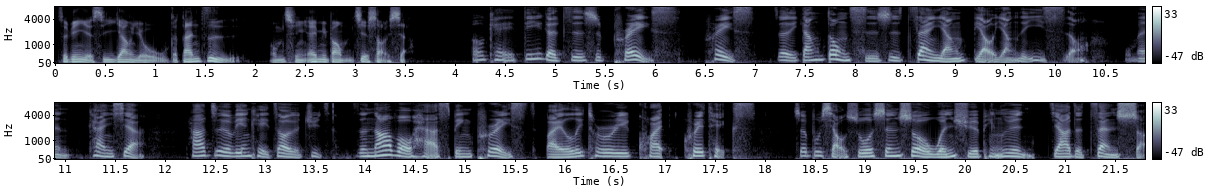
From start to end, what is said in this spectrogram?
这边也是一样，有五个单字，我们请 Amy 帮我们介绍一下。OK，第一个字是 praise，praise 这里当动词是赞扬、表扬的意思哦。我们看一下，它这边可以造一个句子：The novel has been praised by literary critics。这部小说深受文学评论家的赞赏。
